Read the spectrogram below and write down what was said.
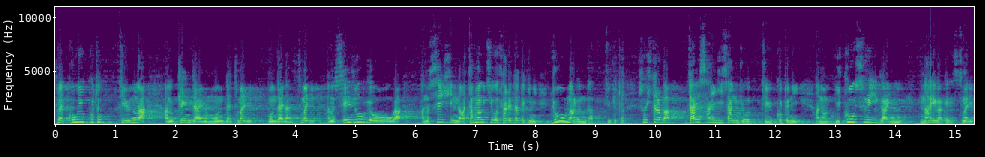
つまりこういうことっていうのが、あの、現在の問題、つまり問題なんです。つまり、あの、製造業が、あの、製品の頭打ちをされたときにどうなるんだっていうことは、そうしたらば、第三次産業っていうことに、あの、移行する以外にないわけです。つまり、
